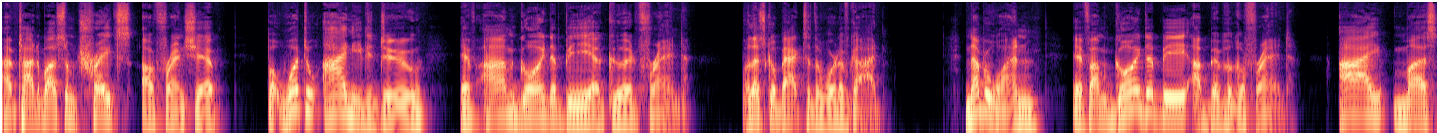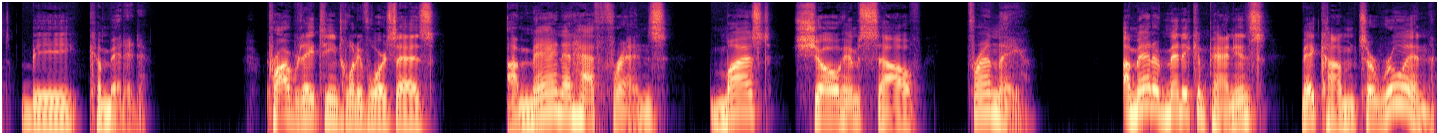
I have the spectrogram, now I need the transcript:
I've talked about some traits of friendship, but what do I need to do if I'm going to be a good friend? Well, let's go back to the Word of God. Number one, if I'm going to be a biblical friend, I must be committed. Proverbs 18 24 says, A man that hath friends must show himself friendly. A man of many companions may come to ruin,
